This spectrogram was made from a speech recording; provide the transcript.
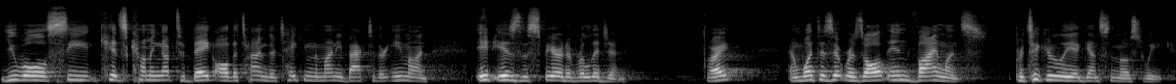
you will see kids coming up to beg all the time. They're taking the money back to their imam. It is the spirit of religion, right? And what does it result in? Violence particularly against the most weak.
